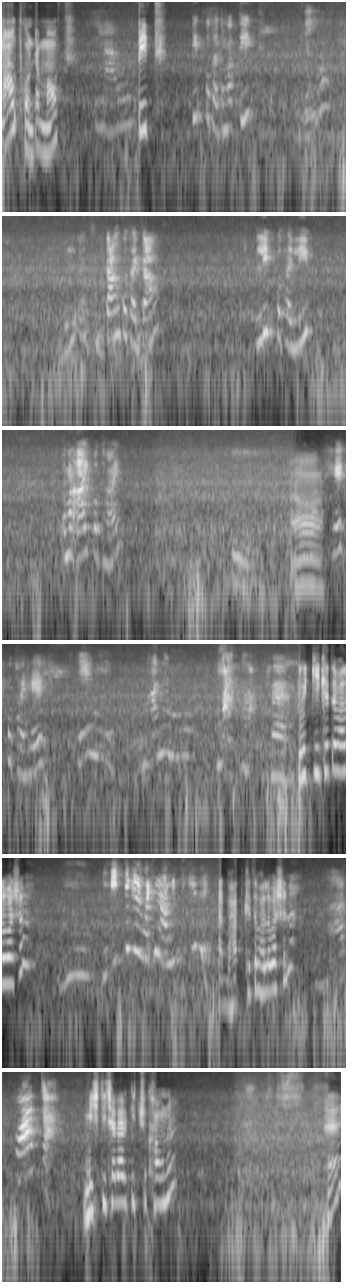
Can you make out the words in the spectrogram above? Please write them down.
মাউথ কোনটা? মাউথ টিথ টিথ কোথায়? তোমার টিথ টাং কোথায়? টাং লিপ কোথায়? লিপ তোমার আই কোথায়? হেড কোথায়? হেড? Mata. হ্যাঁ। তুমি কি খেতে ভালোবাসো. আর ভাত খেতে ভালোবাসো না? মিষ্টি ছাড়া আর কিচ্ছু খাও না? হ্যাঁ?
